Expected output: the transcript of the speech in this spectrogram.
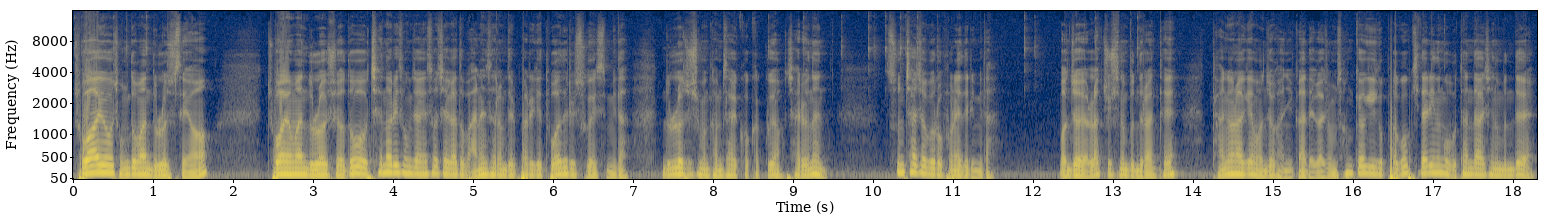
좋아요 정도만 눌러주세요. 좋아요만 눌러주셔도 채널이 성장해서 제가 더 많은 사람들 빠르게 도와드릴 수가 있습니다. 눌러주시면 감사할 것 같고요. 자료는 순차적으로 보내드립니다. 먼저 연락 주시는 분들한테 당연하게 먼저 가니까 내가 좀 성격이 급하고 기다리는 거 못한다 하시는 분들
